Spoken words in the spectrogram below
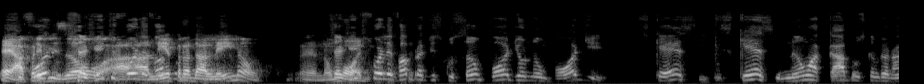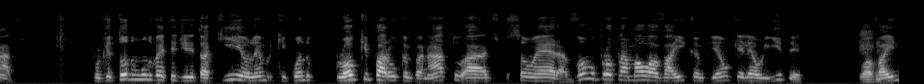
É, a previsão, a, a, letra da lei não. É, não se pode. a gente for levar para discussão, pode ou não pode, esquece, esquece, não acaba os campeonatos. Porque todo mundo vai ter direito aqui. Eu lembro que quando logo que parou o campeonato, a discussão era: vamos proclamar o Havaí campeão, que ele é o líder. O Havaí,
